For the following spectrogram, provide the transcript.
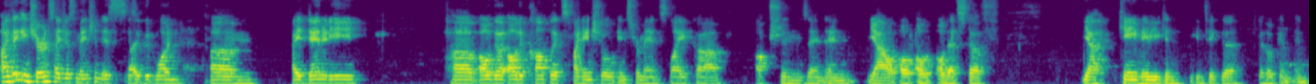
I think insurance I just mentioned is is a good one. Um, identity, uh, all the all the complex financial instruments like uh, options and and yeah, all, all, all that stuff. Yeah, Kane, maybe you can you can take the the hook and. and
